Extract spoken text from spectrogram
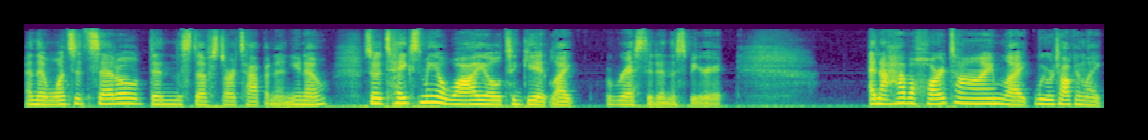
And then once it's settled, then the stuff starts happening, you know? So it takes me a while to get like rested in the spirit. And I have a hard time, like we were talking like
